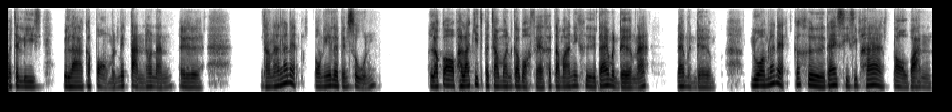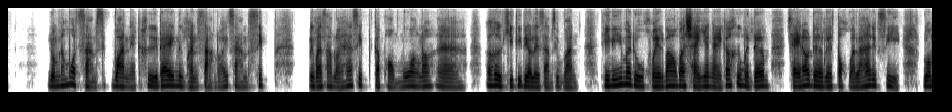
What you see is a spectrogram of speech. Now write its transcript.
มันจะรีเวลากระป๋องมันไม่ตันเท่านั้น เออ ดังนั้นแล้วเนี่ยตรงนี้เลยเป็น0แล้วก็ภารกิจประจำวันกระบอกแสไซตามะนี่คือได้เหมือนเดิมนะ ได้เหมือนเดิม รวมแล้วเนี่ยก็คือได้ 45 ต่อวัน รวมทั้งหมด 30 วันเนี่ยก็คือได้ 1,330 1,350 กระป๋องม่วงเนาะอ่าก็คือคิดทีเดียวเลย 30 วัน ทีนี้มาดูเควสบ้างว่าใช้ยังไงก็คือเหมือนเดิม ใช้เท่าเดิมเลยตกวันละ 54 รวม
